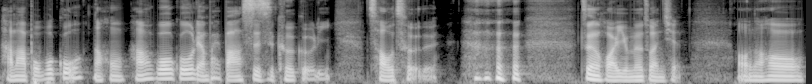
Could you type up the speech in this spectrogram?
蛤蟆钵钵锅。然后蛤蟆饽饽锅两百八四十颗蛤蜊，超扯的。真的怀疑有没有赚钱哦。然后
